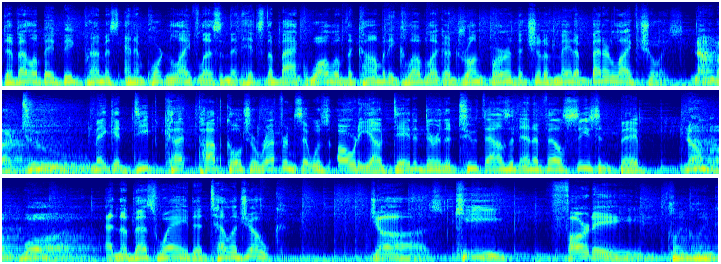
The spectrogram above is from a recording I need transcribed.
Develop a big premise and important life lesson that hits the back wall of the comedy club like a drunk bird that should have made a better life choice. Number two. Make a deep cut pop culture reference that was already outdated during the 2000 NFL season, babe. Number one. And the best way to tell a joke. Jaws, keep farting. Clink, clink.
